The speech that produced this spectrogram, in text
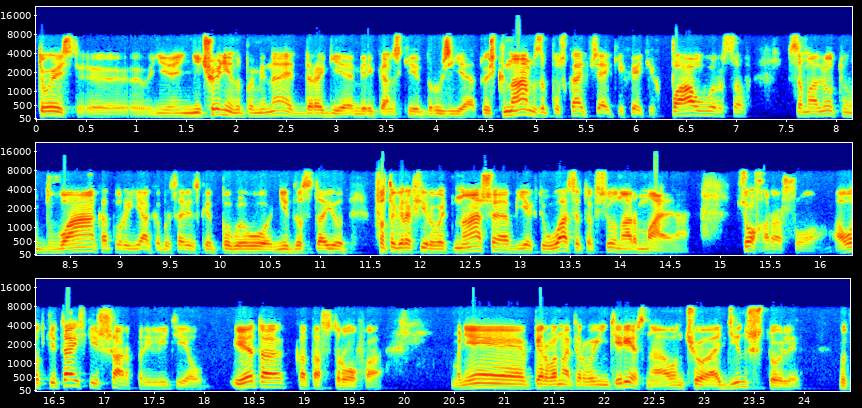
То есть э, ничего не напоминает, дорогие американские друзья. То есть к нам запускать всяких этих пауэрсов, самолет У-2, который якобы советское ПВО не достает, фотографировать наши объекты. У вас это все нормально, все хорошо. А вот китайский шар прилетел, и это катастрофа. Мне первонаперво интересно, а он что, один что ли? Вот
